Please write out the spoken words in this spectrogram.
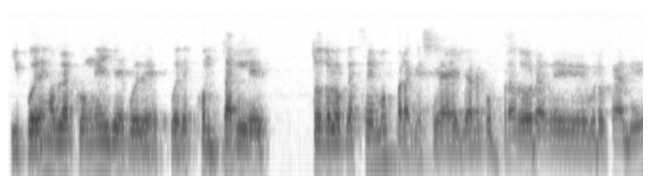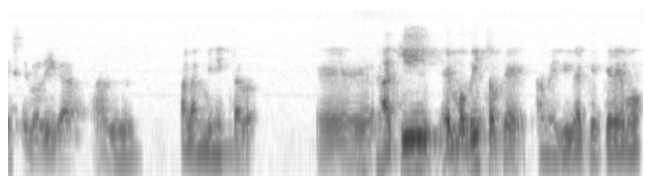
Y puedes hablar con ella y puedes, puedes contarle todo lo que hacemos para que sea ella la compradora de Brocalia y se lo diga al, administrador. Eh, aquí hemos visto que a medida que queremos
